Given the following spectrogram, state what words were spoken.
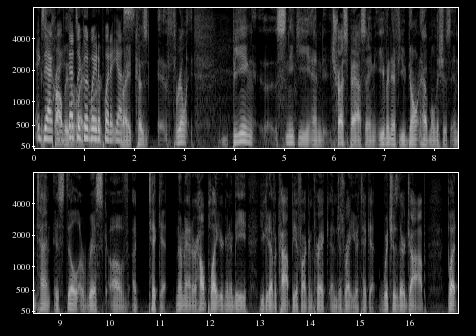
Exactly. That's a right good way to put it. Yes. Right? Because thrilling, being uh, sneaky and trespassing, even if you don't have malicious intent, is still a risk of a ticket. No matter how polite you're going to be, you could have a cop be a fucking prick and just write you a ticket, which is their job. But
